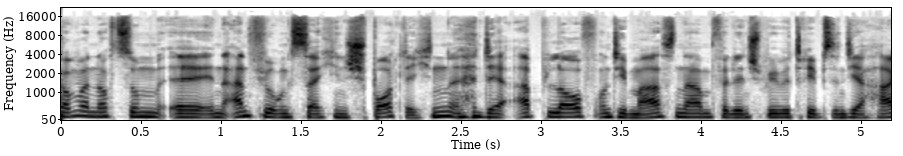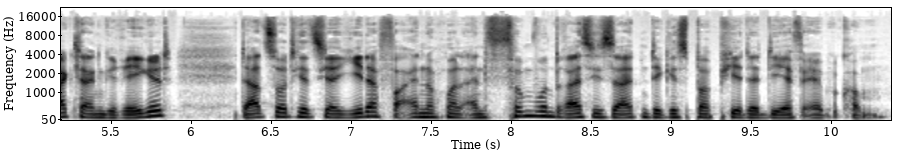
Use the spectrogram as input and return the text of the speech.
Kommen wir noch zum äh, in Anführungszeichen sportlichen. Der Ablauf und die Maßnahmen für den Spielbetrieb sind ja haarklein geregelt. Dazu hat jetzt ja jeder Verein nochmal ein 35 Seiten dickes Papier der DFL bekommen.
